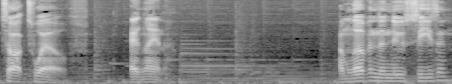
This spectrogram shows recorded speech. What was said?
Talk 12, Atlanta. I'm loving the new season.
